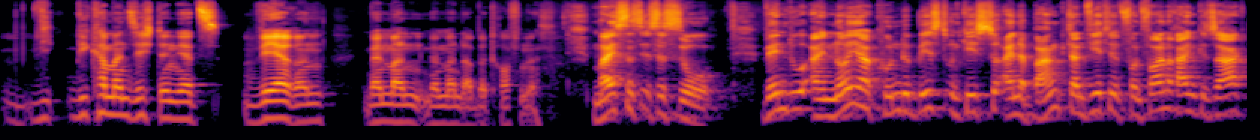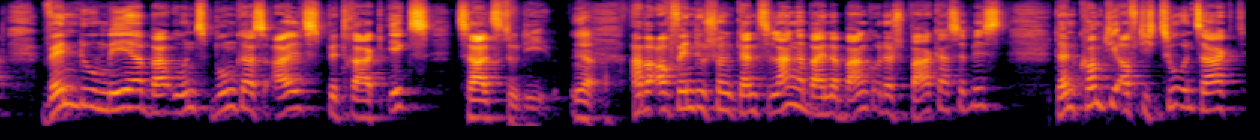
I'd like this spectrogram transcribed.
wie, wie kann man sich denn jetzt wehren? Wenn man, wenn man da betroffen ist? Meistens ist es so, wenn du ein neuer Kunde bist und gehst zu einer Bank, dann wird dir von vornherein gesagt, wenn du mehr bei uns bunkerst als Betrag X, zahlst du die. Ja. Aber auch wenn du schon ganz lange bei einer Bank oder Sparkasse bist, dann kommt die auf dich zu und sagt,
